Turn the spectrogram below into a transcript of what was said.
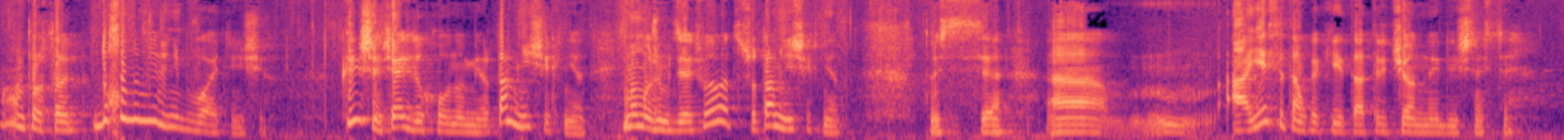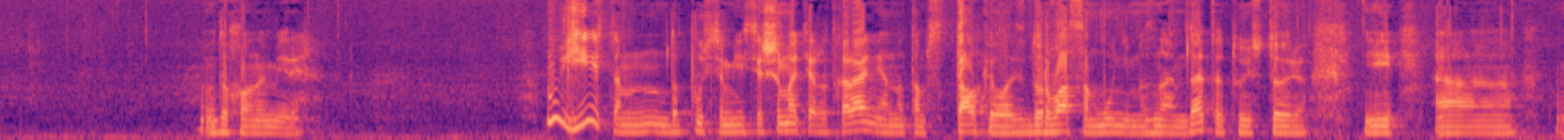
Он просто в духовном мире не бывает нищих. Кришна часть духовного мира, там нищих нет. Мы можем сделать вывод, что там нищих нет. То есть, э, а, а есть ли там какие-то отреченные личности в духовном мире? Ну, есть там, допустим, если Шимати Радхарани, она там сталкивалась с Дурваса Муни, мы знаем, да, эту, эту историю, и а, э,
